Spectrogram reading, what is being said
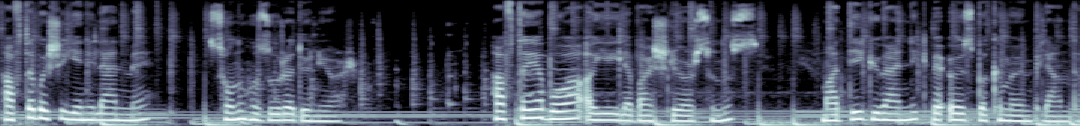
Hafta başı yenilenme, sonu huzura dönüyor. Haftaya boğa ayı ile başlıyorsunuz. Maddi güvenlik ve öz bakım ön planda.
